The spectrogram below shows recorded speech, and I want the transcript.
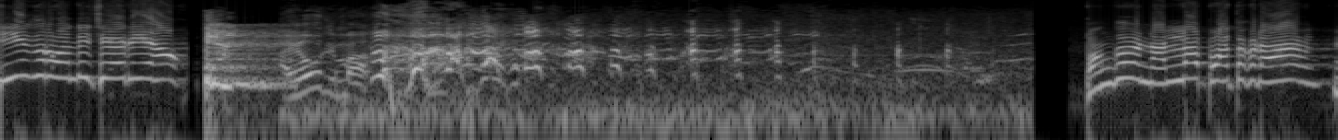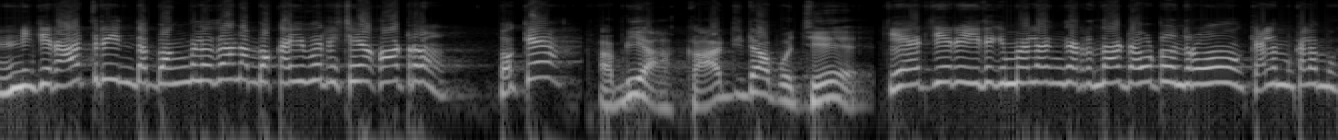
சீக்கிரம் வந்து சரியா. பங்கு நல்லா பாத்துக்கடா இன்னைக்கு ராத்திரி இந்த பங்குல தான் நம்ம கைவரிசையா காட்டுறோம். ஓகே? அப்படியா? காட்டிட்டா போச்சு. சரி சரி இதுக்கு மேல இங்க இருந்தா டவுட் வந்துரும். கிளம்பு கிளம்பு.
